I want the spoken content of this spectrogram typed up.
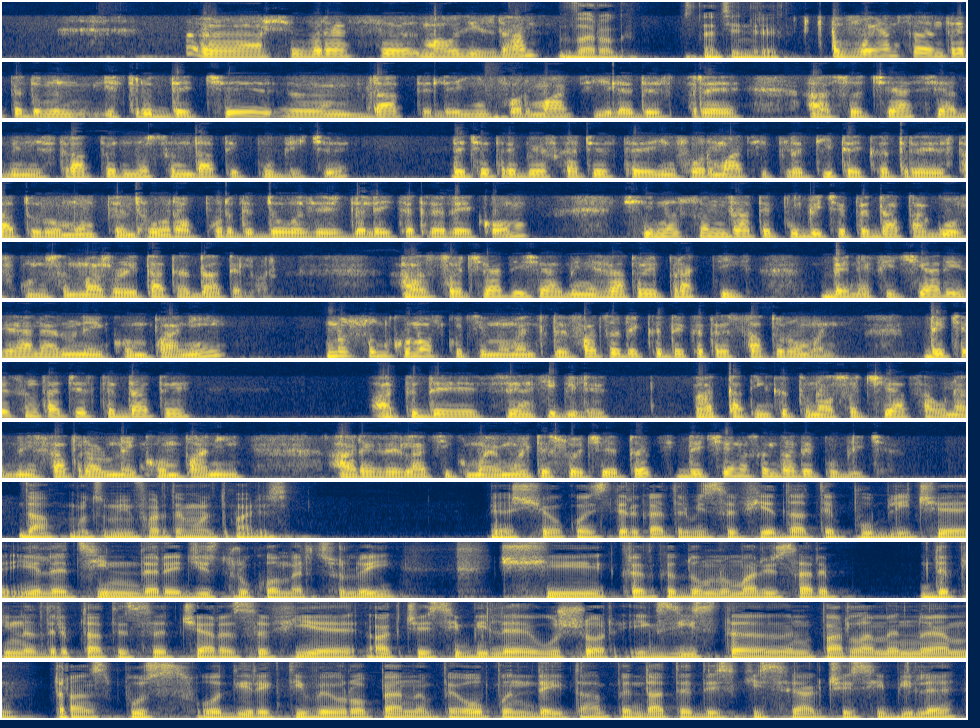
Uh, aș vrea să... Mă auziți, da? Vă rog. Sunteți în direct. Voiam să întreb pe domnul ministru de ce um, datele, informațiile despre asociații administratori nu sunt date publice, de ce trebuie să aceste informații plătite către statul român pentru un raport de 20 de lei către RECOM și nu sunt date publice pe data gov, cum sunt majoritatea datelor. Asociații și administratorii, practic, beneficiarii reale al unei companii, nu sunt cunoscuți în momentul de față decât de către statul român. De ce sunt aceste date atât de sensibile? Atât timp cât un asociat sau un administrator al unei companii are relații cu mai multe societăți, de ce nu sunt date publice? Da, mulțumim foarte mult, Marius. Și eu consider că ar trebui să fie date publice. Ele țin de Registrul Comerțului și cred că domnul Marius are de plină dreptate să ceară să fie accesibile ușor. Există în Parlament, noi am transpus o directivă europeană pe open data, pe date deschise, accesibile.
